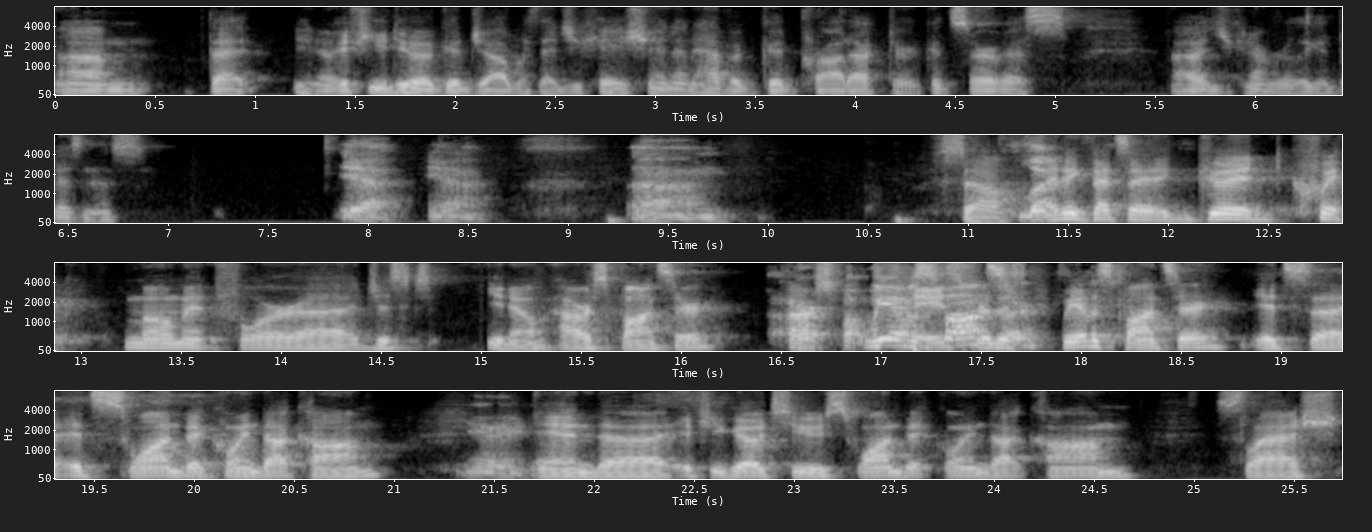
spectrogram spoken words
um, that you know if you do a good job with education and have a good product or a good service, uh, you can have a really good business. Yeah, yeah. Um, so look, I think that's a good quick moment for uh, just you know our sponsor our sp- we have a sponsor. We have a sponsor. It's uh, it's swanbitcoin.com. Yay. And uh, if you go to swanbitcoin.com slash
